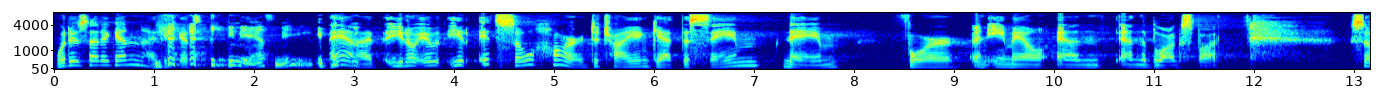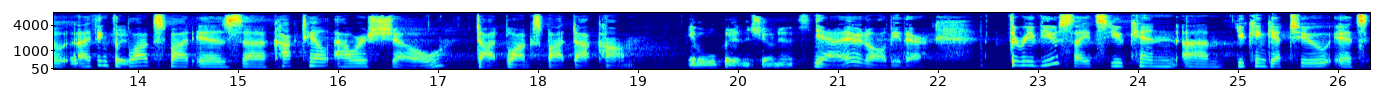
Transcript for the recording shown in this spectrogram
what is that again? I think it's. you can ask me. man, I, you know, it, it, it's so hard to try and get the same name for an email and and the blogspot. So I think the blogspot is uh, cocktailhourshow.blogspot.com. Yeah, but we'll put it in the show notes. Yeah, it'll all be there. The review sites you can um, you can get to it's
